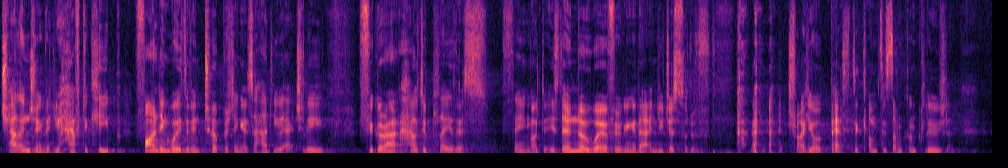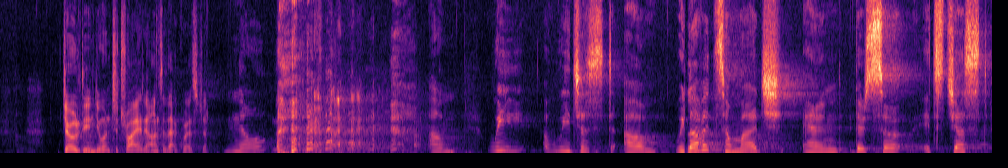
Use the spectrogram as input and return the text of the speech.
challenging that you have to keep finding ways of interpreting it. So, how do you actually figure out how to play this thing? Or is there no way of figuring it out and you just sort of try your best to come to some conclusion. Geraldine, you want to try to answer that question? No. um, we, we just, um, we love it so much, and there's so, it's just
